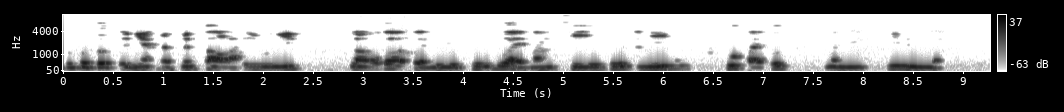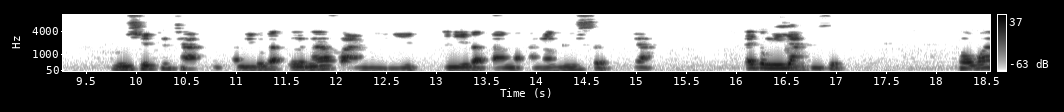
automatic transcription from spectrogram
ปุ๊บปุ๊บปุ๊บอย่างเงี้ยแบบเล่นต่ออย่างนี้ เราก็เปิดดูยูทูบด้วยบางทียูทูบอันนี้พูดไปปุ๊บมันนี่มันแบบดูชิดชัดอันนี้ก็แบบเออหน้าฟังอย่างนี้ อันนี้แบบตามหลักเรารีเสิร์ชอย่างไอ้ตรงนี้ยากที่สุด เพราะว่า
